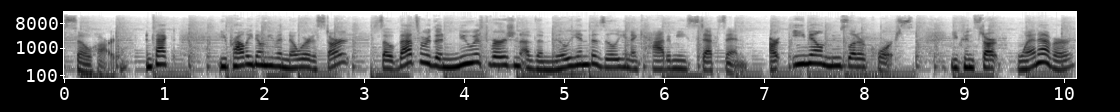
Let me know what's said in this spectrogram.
so hard. In fact, you probably don't even know where to start. So that's where the newest version of the Million Bazillion Academy steps in our email newsletter course. You can start whenever,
